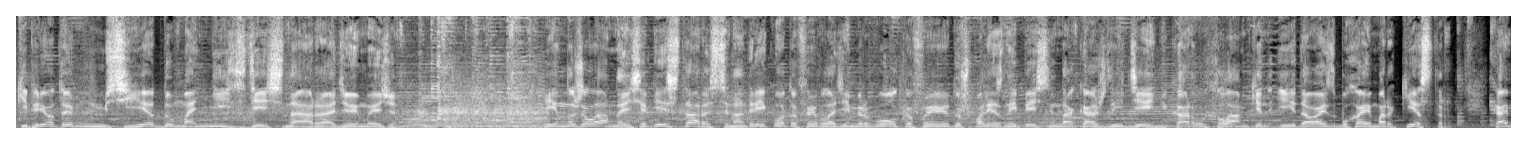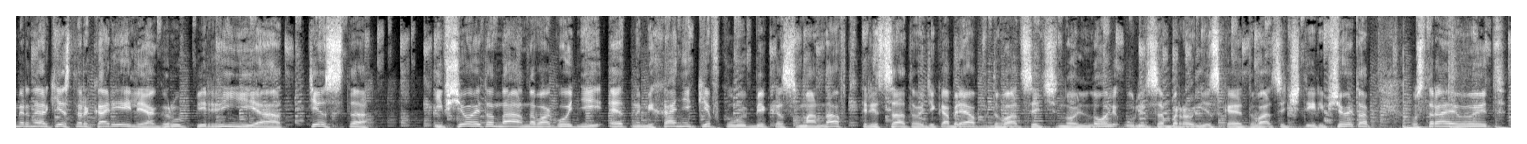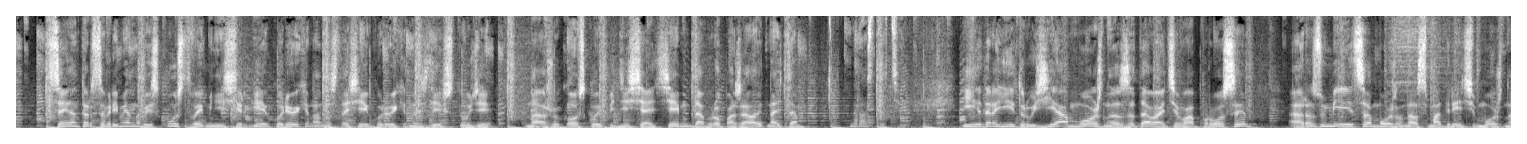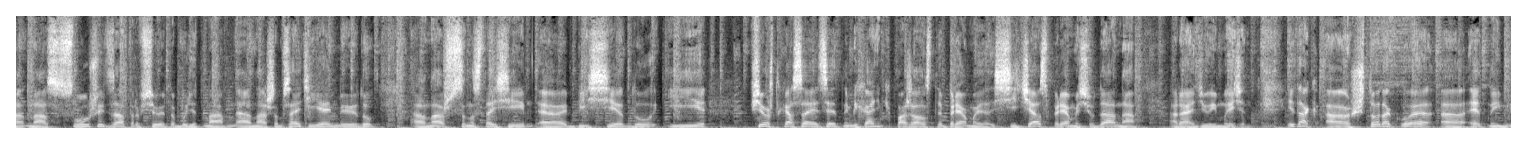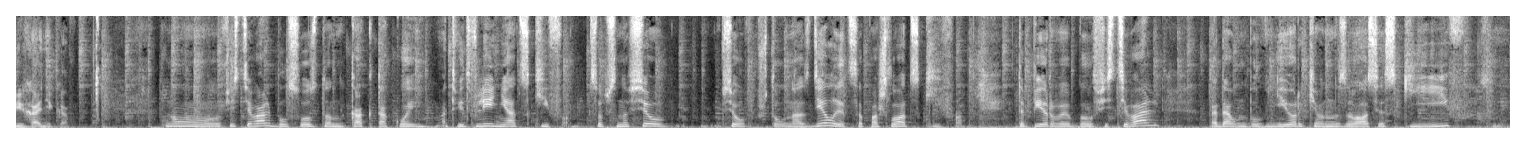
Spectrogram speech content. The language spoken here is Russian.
А киприоты Мсье Думани здесь на радио Imagine. Инна Желанная, Сергей Старостин, Андрей Котов и Владимир Волков и душполезные песни на каждый день. Карл Хламкин и «Давай сбухаем оркестр». Камерный оркестр «Карелия», группе «Риния», «Тесто», и все это на новогодней этномеханике в клубе «Космонавт» 30 декабря в 20.00, улица Бронницкая, 24. Все это устраивает Центр современного искусства имени Сергея Курехина. Анастасия Курехина здесь в студии на Жуковского 57. Добро пожаловать, Настя. Здравствуйте. И, дорогие друзья, можно задавать вопросы. Разумеется, можно нас смотреть, можно нас слушать. Завтра все это будет на нашем сайте. Я имею в виду а, нашу с Анастасией э, беседу. И все, что касается этой механики, пожалуйста, прямо сейчас, прямо сюда на радио Imagine. Итак, а что такое а, этная механика? Ну, фестиваль был создан как такое ответвление от скифа. Собственно, все, все, что у нас делается, пошло от скифа. Это первый был фестиваль, когда он был в Нью-Йорке, он назывался «Скиив»,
